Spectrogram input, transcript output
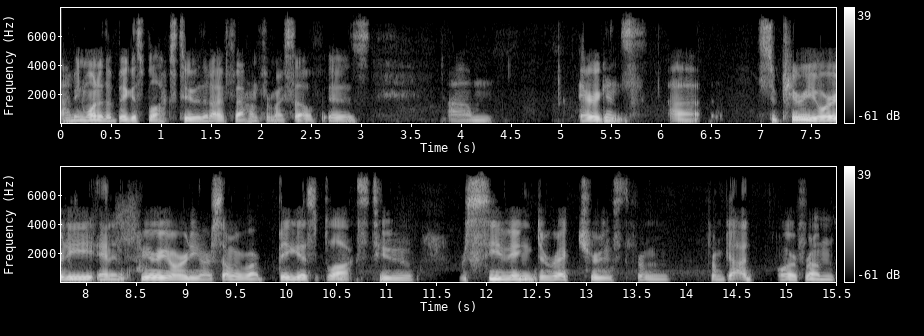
I mean, one of the biggest blocks too that I've found for myself is um, arrogance. Uh, superiority and inferiority are some of our biggest blocks to receiving direct truth from from God or from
